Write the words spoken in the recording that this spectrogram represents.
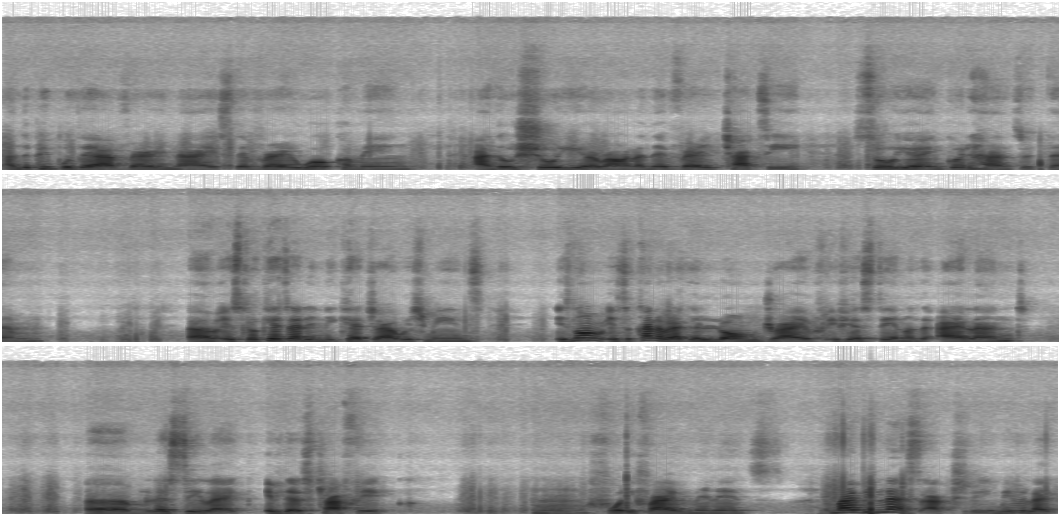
And the people there are very nice they're very welcoming and they'll show you around and they're very chatty so you're in good hands with them. Um, it's located in Ikeja which means it's not it's kind of like a long drive if you're staying on the island. Um, let's say like if there's traffic hmm, 45 minutes. It might be less actually. Maybe like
